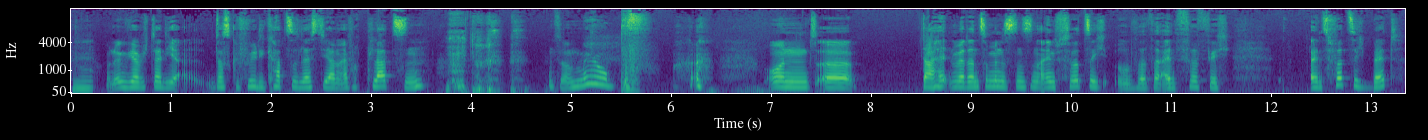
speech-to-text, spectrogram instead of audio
Ja. Und irgendwie habe ich da die, das Gefühl, die Katze lässt die dann einfach platzen. und so, miau, pff. Und äh, da hätten wir dann zumindest ein 1,40, oh, was ist 1,40, 1,40 Bett,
